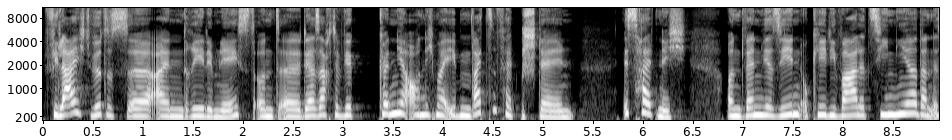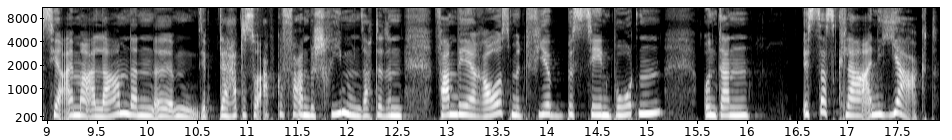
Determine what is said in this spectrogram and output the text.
Vielleicht wird es äh, einen Dreh demnächst. Und äh, der sagte, wir können ja auch nicht mal eben Weizenfeld bestellen ist halt nicht. Und wenn wir sehen, okay, die Wale ziehen hier, dann ist hier einmal Alarm, dann, ähm, der hat es so abgefahren beschrieben, sagte, dann fahren wir hier raus mit vier bis zehn Booten und dann ist das klar eine Jagd.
